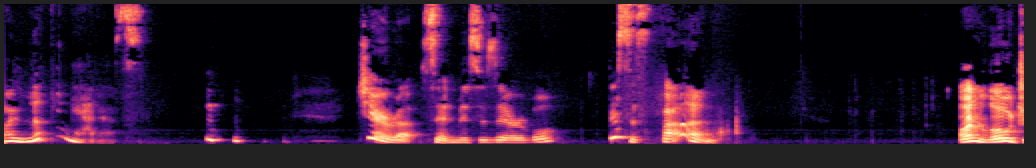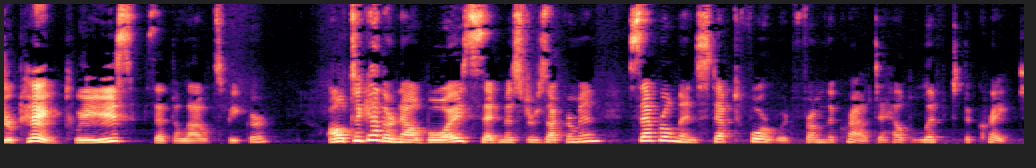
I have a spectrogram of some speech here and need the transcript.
are looking at us. Cheer up, said Mrs. Arable. This is fun. Unload your pig, please, said the loudspeaker. All together now, boys, said Mr. Zuckerman. Several men stepped forward from the crowd to help lift the crate.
